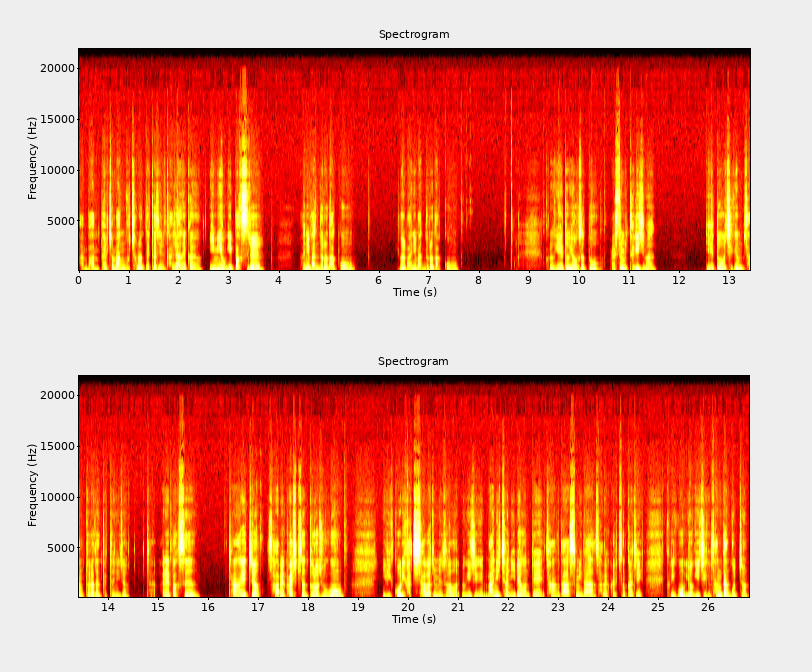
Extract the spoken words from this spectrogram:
한 18,000, 19,000원대까지는 가지 않을까요? 이미 여기 박스를 많이 만들어 놨고 이걸 많이 만들어 놨고 그리고 얘도 여기서 또 말씀을 드리지만 얘도 지금 상뚜라장 패턴이죠. 자, 아래 박스 장하겠죠. 480선 뚫어주고 이 윗꼬리 같이 잡아주면서 여기 지금 12,200원대 장 나왔습니다. 480선까지. 그리고 여기 지금 상단 고점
